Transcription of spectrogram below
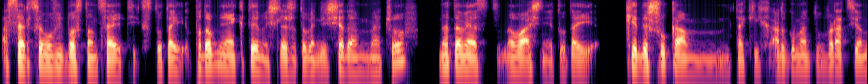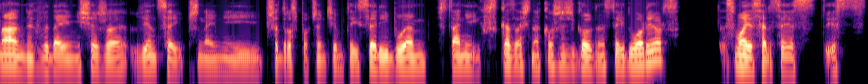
a serce mówi Boston Celtics. Tutaj, podobnie jak ty, myślę, że to będzie 7 meczów. Natomiast, no właśnie, tutaj, kiedy szukam takich argumentów racjonalnych, wydaje mi się, że więcej, przynajmniej przed rozpoczęciem tej serii, byłem w stanie ich wskazać na korzyść Golden State Warriors. Moje serce jest, jest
